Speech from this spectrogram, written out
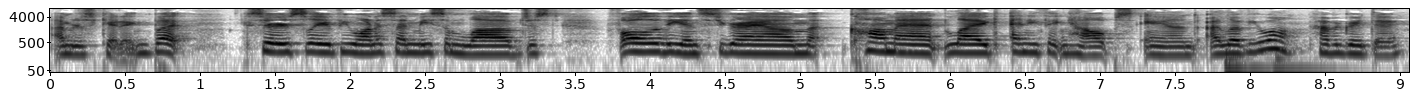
I'm just kidding. But seriously, if you want to send me some love, just follow the Instagram, comment, like, anything helps. And I love you all. Have a great day.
